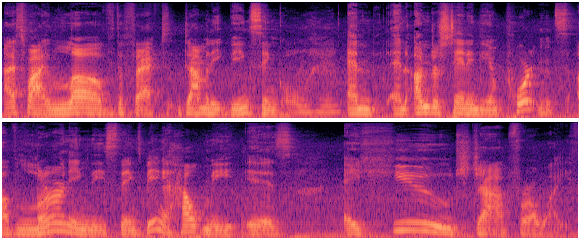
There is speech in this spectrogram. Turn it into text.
that's why I love the fact Dominique being single mm-hmm. and and understanding the importance of learning these things. Being a helpmeet is a huge job for a wife.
